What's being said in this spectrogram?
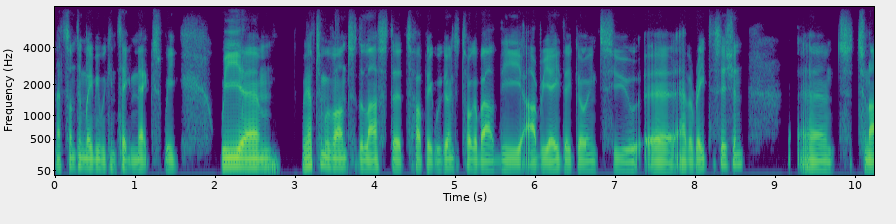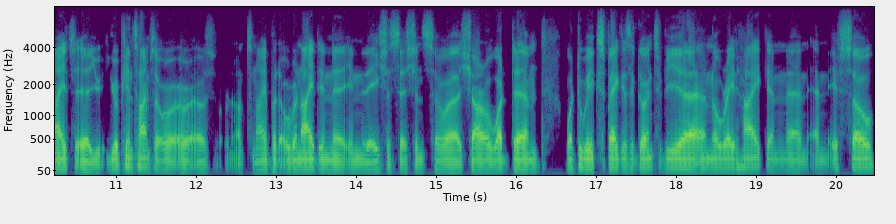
that's something maybe we can take next week. We um, we have to move on to the last uh, topic. We're going to talk about the RBA. They're going to uh, have a rate decision uh, tonight, uh, European times, or, or, or, not tonight, but overnight in the, in the Asia session. So, uh, Charu, what um, what do we expect? Is it going to be a, a, no rate hike? And, and and if so,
